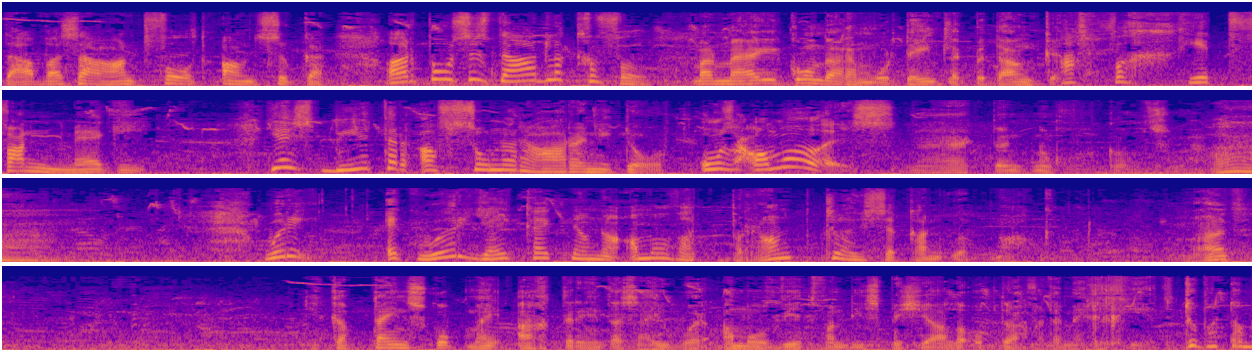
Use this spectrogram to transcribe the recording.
daar was 'n handvol aansoeke. Haar pos is dadelik gevul. Maar Maggie kon daarom ordentlik bedank het. Ag, vergeet van Maggie. Jy's beter af sonder haar in die dorp. Ons almal is. Ek dink nog kol so. Hoorie, ek hoor jy kyk nou na almal wat brandkluise kan oopmaak. Wat? Die kaptein skop my agterend as hy hoor almal weet van die spesiale opdrag wat hy my gegee het. Toe maar toe,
